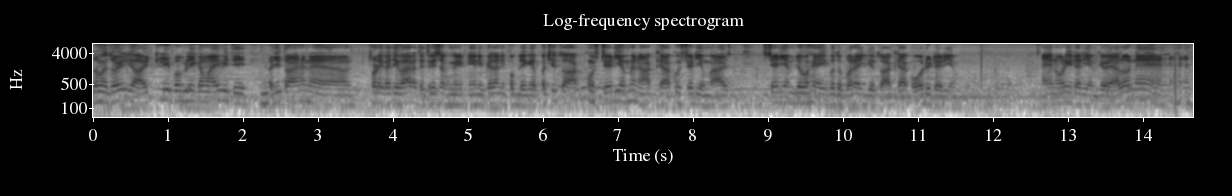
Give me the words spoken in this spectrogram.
તમે જોઈ લ્યો એટલી પબ્લિક આમાં આવી હતી. હજી તો આ હે ને થોડીક હજી વાર હતી, ત્રીસેક મિનિટની, એની પહેલાંની પબ્લિક પછી તો આખું સ્ટેડિયમ હે ને, આખે આખું સ્ટેડિયમ આ સ્ટેડિયમ જેવું હે એ બધું ભરાઈ ગયું હતું, આખે આખું ઓડિટોરિયમ અહીંયા ઓડિટોરિયમ કહેવાય. હાલો ને.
